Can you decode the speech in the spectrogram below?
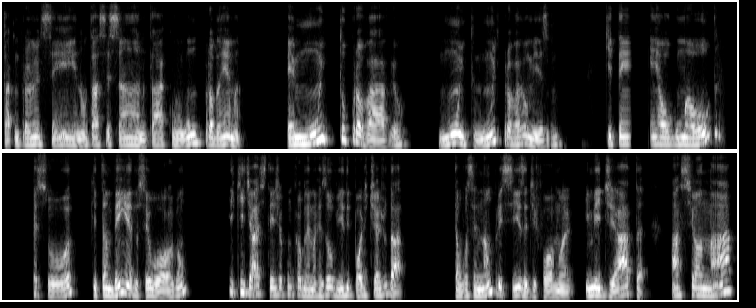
tá com problema de senha, não tá acessando, tá com algum problema, é muito provável, muito, muito provável mesmo, que tenha alguma outra pessoa, que também é do seu órgão, e que já esteja com o problema resolvido e pode te ajudar. Então você não precisa, de forma imediata, acionar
